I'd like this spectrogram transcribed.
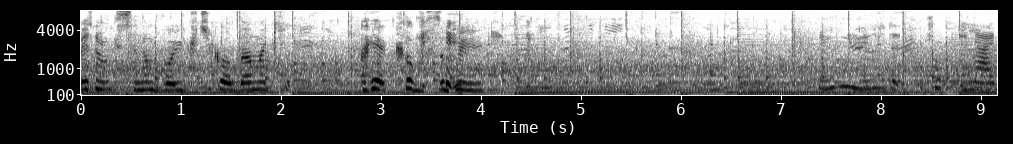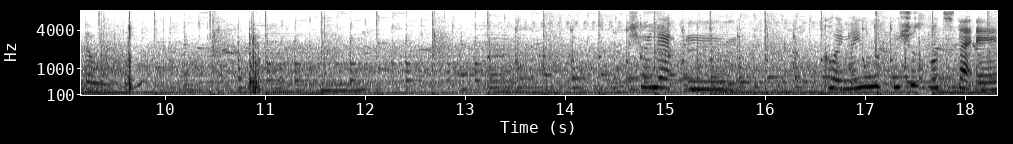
Benim senin boyu küçük oldu ama ki ayakkabısı büyük. Benim yüzü de çok ileride oldu. Şöyle hmm, koymayı unutmuşuz. Botu da e,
